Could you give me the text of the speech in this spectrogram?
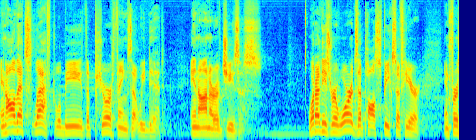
And all that's left will be the pure things that we did in honor of Jesus. What are these rewards that Paul speaks of here? In 1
